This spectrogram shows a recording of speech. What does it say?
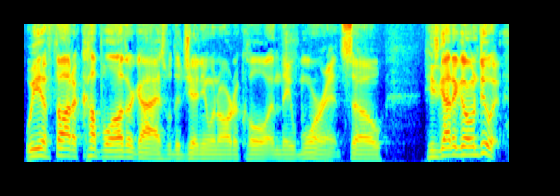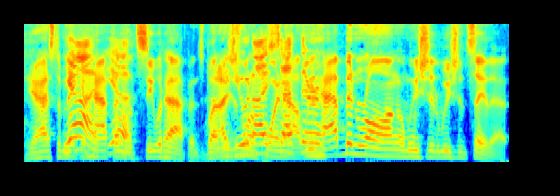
we have thought a couple other guys with a genuine article and they weren't. So he's got to go and do it. He has to make Yeah, it happen. yeah. Let's see what happens. But I I, just want to point out there- we have been wrong, and we should we should say that.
